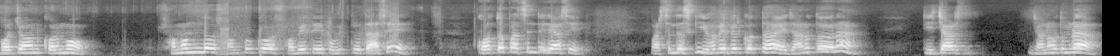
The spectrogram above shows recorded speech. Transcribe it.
বচন, কর্ম, সম্বন্ধ, সম্পর্ক সবেতে পবিত্রতা আছে? কত পার্সেন্টেজ আছে? পার্সেন্টেজ কীভাবে বের করতে হয় জানো তো না? টিচার্স জানো তোমরা?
